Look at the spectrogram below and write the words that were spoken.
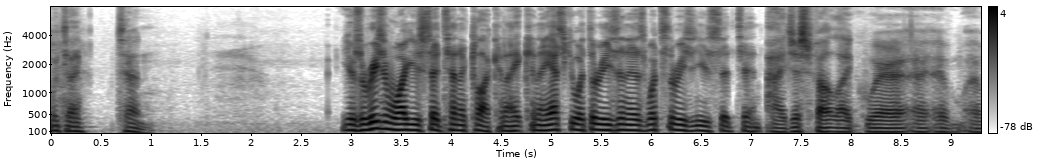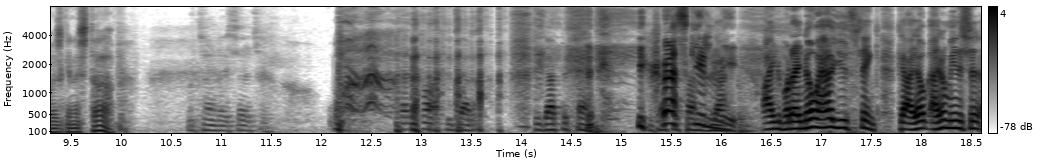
What time? Ten. There's a reason why you said 10 o'clock. Can I can I ask you what the reason is? What's the reason you said 10? I just felt like where I, I, I was going to stop. What time did I set it to? 10 o'clock. He got it. Got the 10. You're the me. I, but I know how you think. I don't. I don't mean to say.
